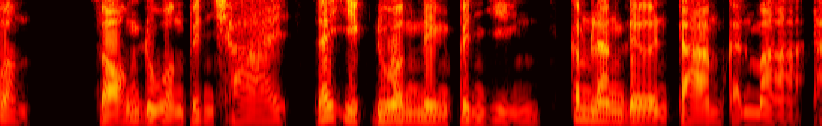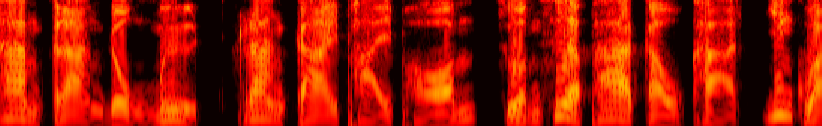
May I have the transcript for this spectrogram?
วงสองดวงเป็นชาย และอีกดวงหนึ่งเป็นหญิงกำลังเดินตามกันมา ท่ามกลางดงมืด ร่างกายผายผอม สวมเสื้อผ้าเก่าขาดยิ่งกว่า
